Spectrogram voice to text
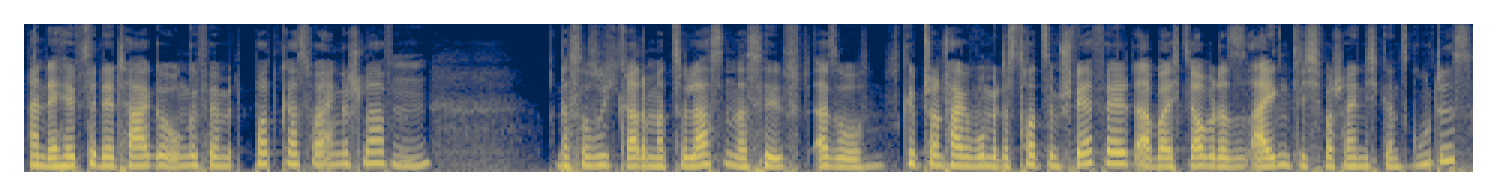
an der Hälfte der Tage ungefähr mit Podcast war eingeschlafen. Mhm. Und das versuche ich gerade mal zu lassen. Das hilft. Also es gibt schon Tage, wo mir das trotzdem schwerfällt, aber ich glaube, dass es eigentlich wahrscheinlich ganz gut ist.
